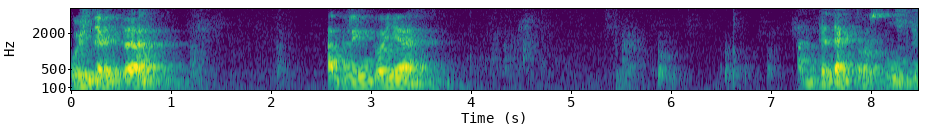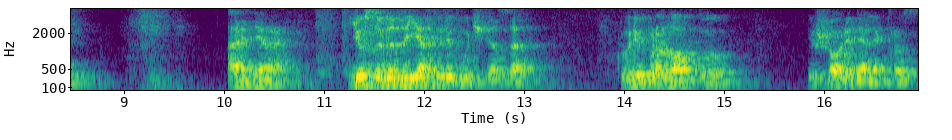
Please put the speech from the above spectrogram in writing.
uždegta aplinkoje ant elektros stulpų, ar nėra. Jūsų viduje turi būti šviesa, kuri pranoktų išorinę elektros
